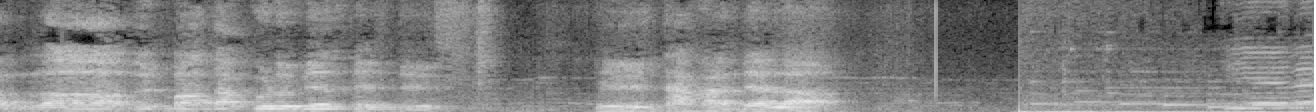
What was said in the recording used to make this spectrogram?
আল্লাহ আমি মাথা করে বেঁচে টাকা দেলা। Yeah,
